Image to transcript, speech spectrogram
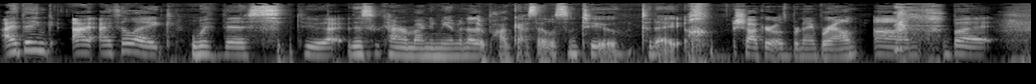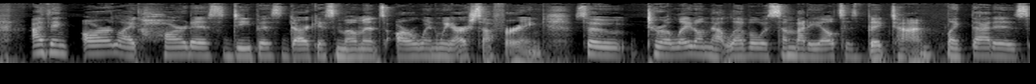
I think I, I feel like with this too. That this kind of reminded me of another podcast I listened to today. Shocker, it was Brene Brown. Um, but I think our like hardest, deepest, darkest moments are when we are suffering. So to relate on that level with somebody else is big time. Like that is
